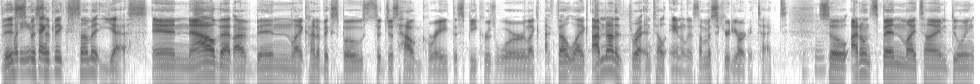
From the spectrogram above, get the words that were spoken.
this what do you think? specific summit, yes. And now that I've been like kind of exposed to just how great the speakers were, like I felt like I'm not a threat intel analyst. I'm a security architect. Mm-hmm. So I don't spend my time doing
